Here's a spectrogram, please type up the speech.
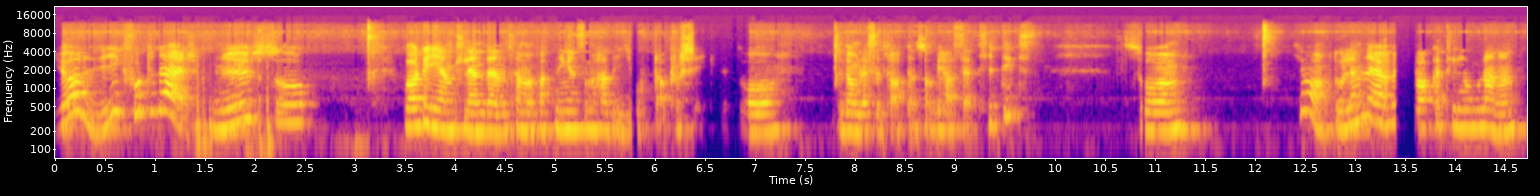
Ja, det gick fort det där. Nu så var det egentligen den sammanfattningen som vi hade gjort av projektet och de resultaten som vi har sett hittills. Så Ja, då lämnar jag över tillbaka till någon annan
